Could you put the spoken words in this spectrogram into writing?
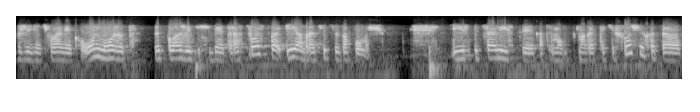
в жизни человека, он может предположить у себя это расстройство и обратиться за помощью. И специалисты, которые могут помогать в таких случаях, это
